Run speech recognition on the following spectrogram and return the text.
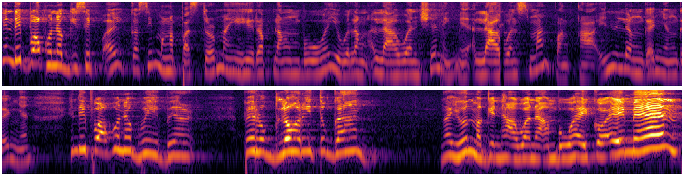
hindi po ako nag-isip, ay, kasi mga pastor, mahihirap lang ang buhay, walang allowance yan eh. May allowance man, pangkain lang, ganyan, ganyan. Hindi po ako nag-waver. Pero glory to God. Ngayon, maginhawa na ang buhay ko. Amen?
